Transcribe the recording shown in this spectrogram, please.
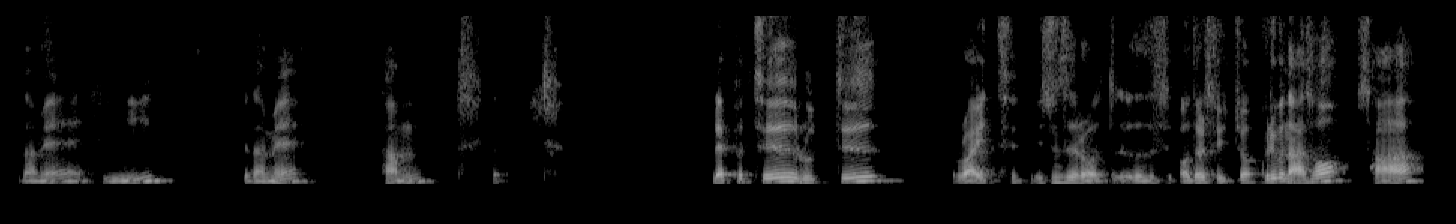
그 다음에 2, 그 다음에 3, left, root, right 이 순서를 얻을 수, 얻을 수 있죠. 그리고 나서 4,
